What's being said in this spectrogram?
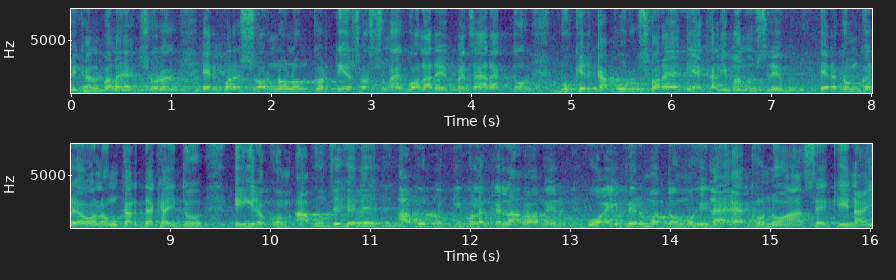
বিকালবেলায় এক সোরা এরপরে স্বর্ণ অলঙ্কার দিয়ে সবসময় গলারে পেঁচায় রাখতো, বুকের কাপড় সরায় দিয়ে খালি মানুষরে এরকম করে অলঙ্কার দেখাইতো। এই রকম আবু জেহেলে, আবুল কি বলে লাভাবের ওয়াইফের মতো মহিলা এখনও আছে কি নাই?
